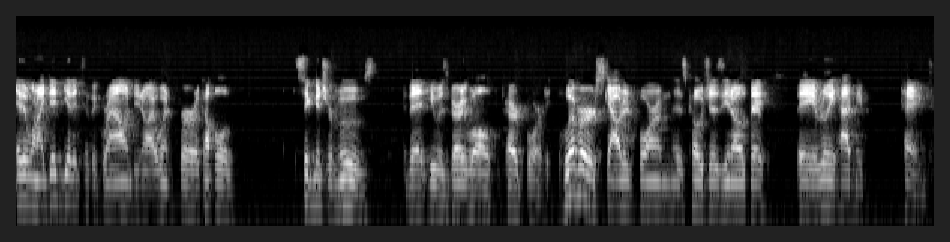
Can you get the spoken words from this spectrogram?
and then when I did get it to the ground, you know, I went for a couple of signature moves that he was very well prepared for. Whoever scouted for him, his coaches, you know, they, they really had me pegged,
